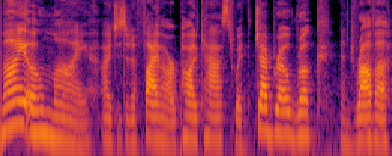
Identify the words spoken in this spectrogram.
My oh my, I just did a five hour podcast with Jebro, Rook, and Rava.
